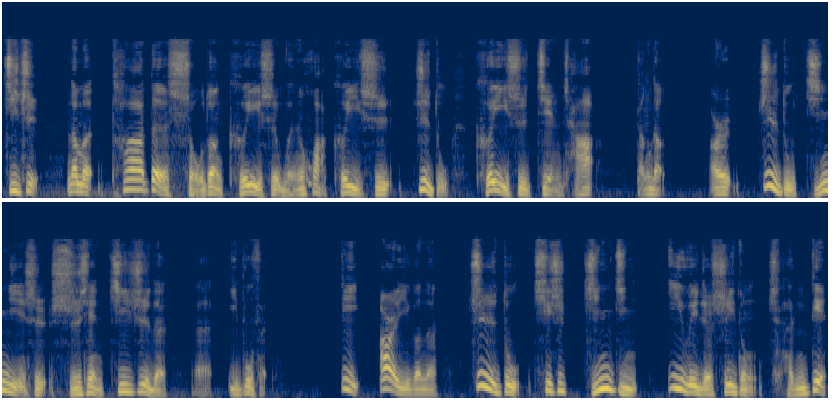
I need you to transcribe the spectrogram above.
机制。那么它的手段可以是文化，可以是制度，可以是检查等等，而制度仅仅是实现机制的呃一部分。第二一个呢，制度其实仅仅意味着是一种沉淀，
